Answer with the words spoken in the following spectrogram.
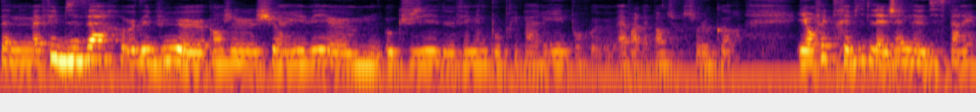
Ça m'a fait bizarre au début quand je, suis arrivée au QG de Femen pour préparer, pour avoir la peinture sur le corps. Et en fait, très vite, la gêne disparaît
